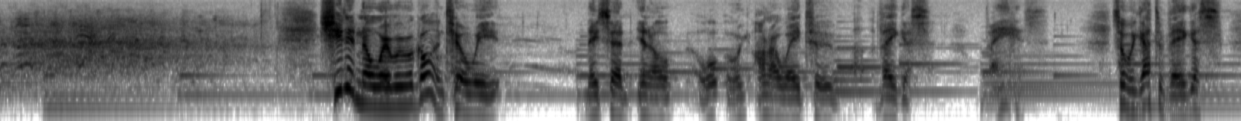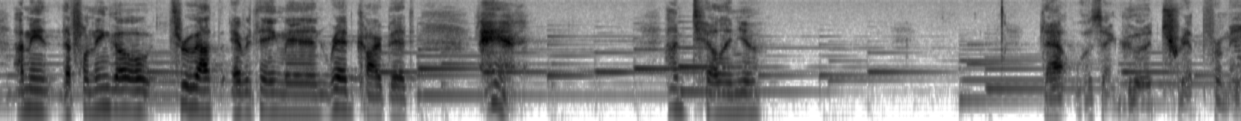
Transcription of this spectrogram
she didn't know where we were going until we, they said, you know, we're on our way to Vegas. Vegas. So we got to Vegas. I mean, the flamingo threw out everything, man, red carpet. Man, I'm telling you, that was a good trip for me.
